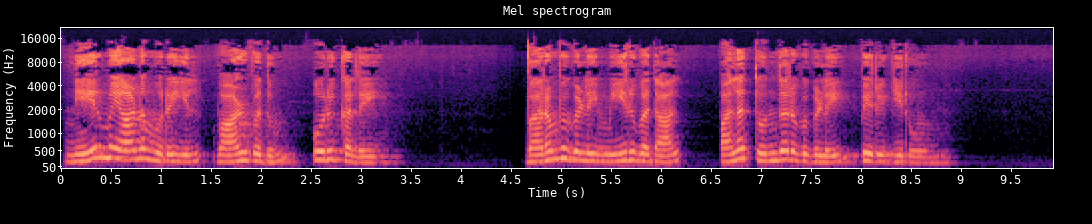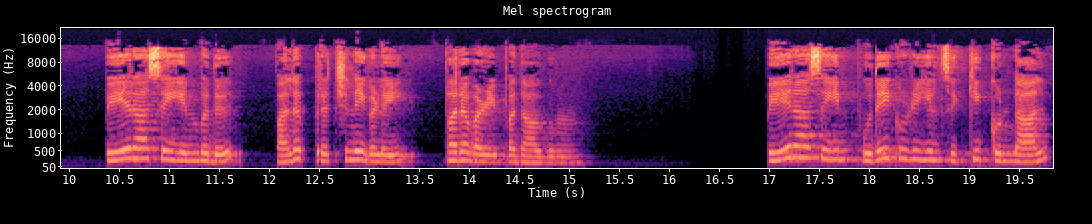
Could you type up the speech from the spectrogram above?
நேர்மையான முறையில் வாழ்வதும் ஒரு கலை. வரம்புகளை மீறுவதால் பல தொந்தரவுகளை பெறுகிறோம். பேராசை என்பது பல பிரச்சனைகளை வரவழைப்பதாகும். பேராசையின் புதைகுழியில் சிக்கிக் கொண்டால்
